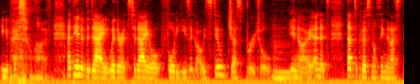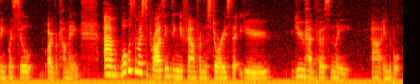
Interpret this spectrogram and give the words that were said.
in your personal life, at the end of the day, whether it's today or forty years ago, is still just brutal. you know, and it's that's a personal thing that I think we're still overcoming. Um, what was the most surprising thing you found from the stories that you you had personally uh, in the book?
